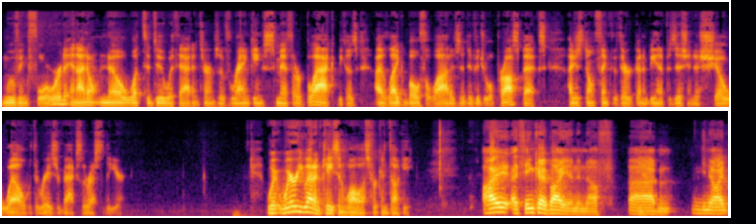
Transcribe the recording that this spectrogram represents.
moving forward. And I don't know what to do with that in terms of ranking Smith or Black because I like both a lot as individual prospects. I just don't think that they're going to be in a position to show well with the Razorbacks the rest of the year. Where, where are you at on Cason Wallace for Kentucky? I, I think I buy in enough. Um, You know, I,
